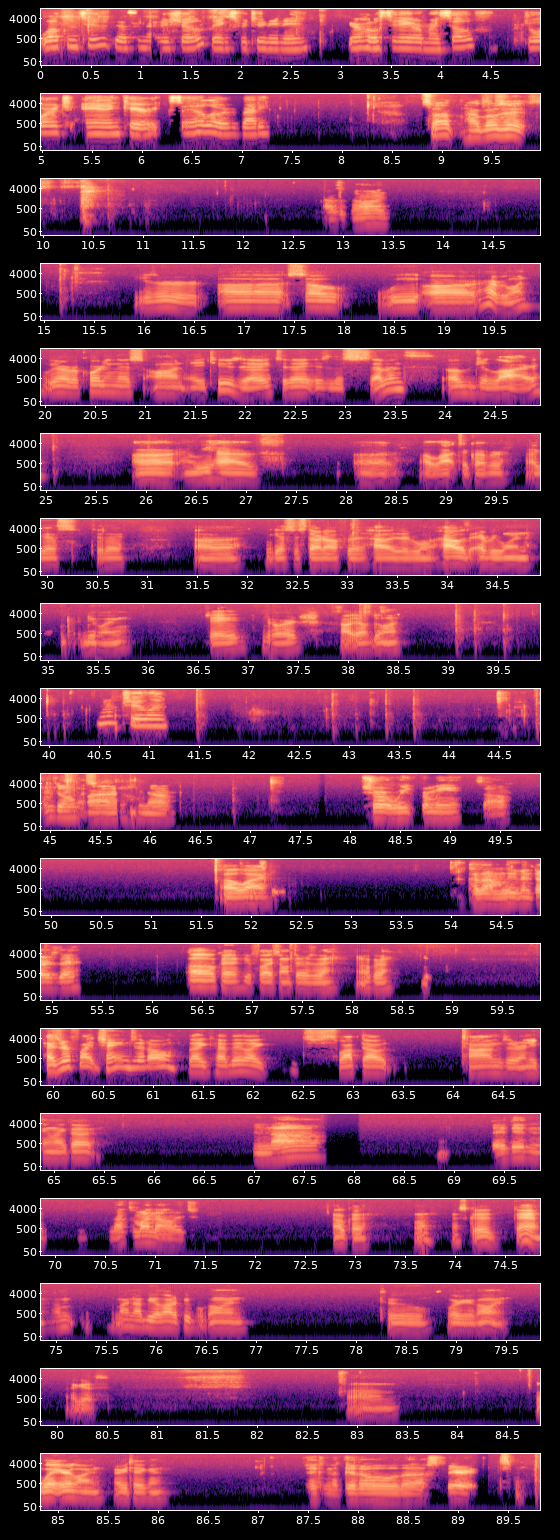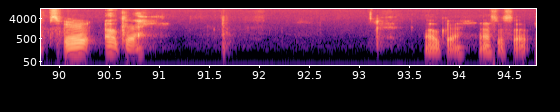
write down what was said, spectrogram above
Welcome to Just Another Show. Thanks for tuning in. Your hosts today are myself, George, and Carrick. Say hello, everybody. What's up? How goes it? How's it going? User. Uh, so we are. Hi everyone. We are recording this on a Tuesday. Today is the seventh of July, uh, and we have uh, a lot to cover. I guess today. Uh, I guess to start off with, how is everyone? How is everyone doing? Jade, George, how y'all doing? I'm chilling. I'm doing fine. You know, short week for me. So. Oh, why? Because I'm leaving Thursday. Oh, okay. Your flight's on Thursday. Okay. Has your flight changed at all? Like, have they like swapped out times or anything like that? Nah, they didn't. Not to my knowledge. Okay. Well, that's good. Damn, I'm, might not be a lot of people going to where you're going. I guess. Um, what airline are you taking? Taking the good old uh, Spirit. Spirit. Okay. Okay, that's what's up.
